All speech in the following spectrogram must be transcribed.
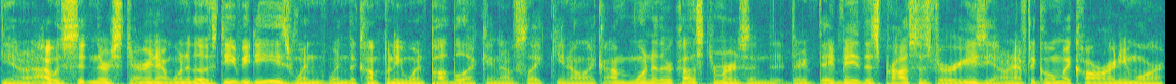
you know, I was sitting there staring at one of those DVDs when when the company went public, and I was like, you know, like I'm one of their customers, and they they made this process very easy. I don't have to go in my car anymore.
